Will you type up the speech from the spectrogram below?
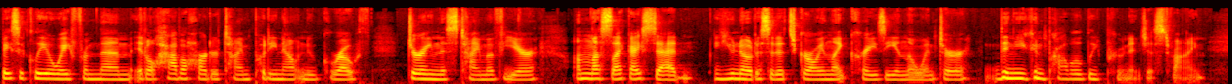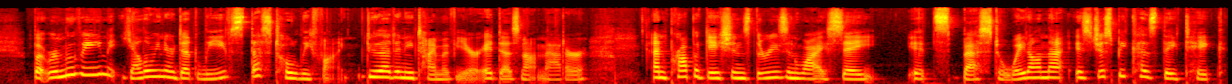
basically away from them. It'll have a harder time putting out new growth during this time of year. Unless, like I said, you notice that it's growing like crazy in the winter, then you can probably prune it just fine. But removing yellowing or dead leaves, that's totally fine. Do that any time of year, it does not matter. And propagations, the reason why I say it's best to wait on that is just because they take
